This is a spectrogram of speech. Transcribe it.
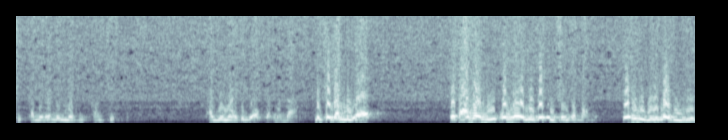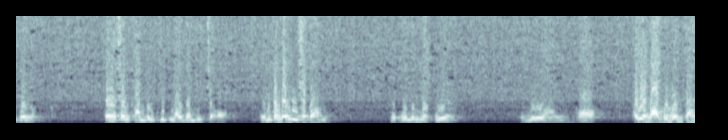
จิตทำไมให้มันมาบีบคั้นจิตทำยังไงถึงจะออกจากมันได้ มันจะดันมือออก แต่ถามว่าหนีพ้นได้มีไปติดเป็นสมบัติแต่ถ้าอยู่ในโลกมีพ้นหรอก แต่สำคัญเป็นจิตเราดำดิจะออกเดี๋ยวมันต้องดำดิสักวันโอ้โหมันหนักเนี่ยมันไม่ไหวออกพยาบาลก็เหมือนกัน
